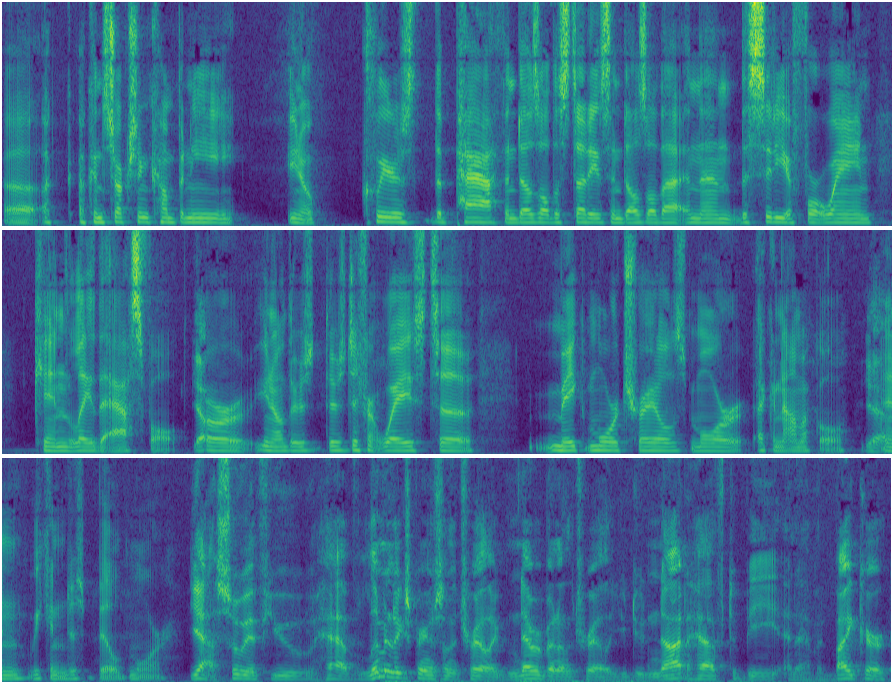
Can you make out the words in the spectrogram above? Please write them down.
uh, a, a construction company, you know, clears the path and does all the studies and does all that, and then the city of Fort Wayne can lay the asphalt. Yep. Or you know, there's there's different ways to make more trails more economical, Yeah. and we can just build more. Yeah, so if you have limited experience on the trail, you've never been on the trail, you do not have to be an avid biker,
